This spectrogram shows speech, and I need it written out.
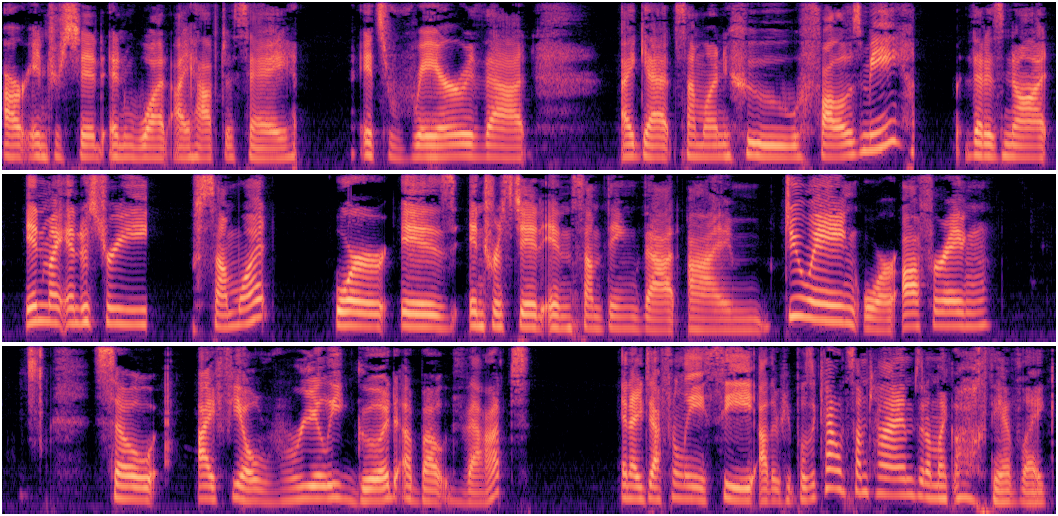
are interested in what I have to say. It's rare that I get someone who follows me that is not in my industry somewhat or is interested in something that I'm doing or offering. So I feel really good about that. And I definitely see other people's accounts sometimes and I'm like, oh, they have like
